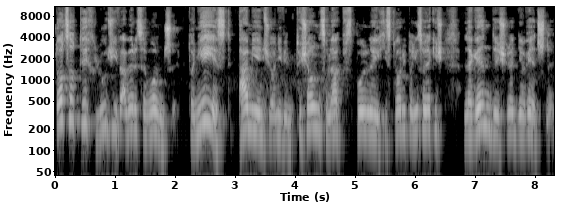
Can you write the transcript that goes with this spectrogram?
To, co tych ludzi w Ameryce łączy, to nie jest pamięć o, nie wiem, tysiącu lat wspólnej historii, to nie są jakieś legendy średniowieczne.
